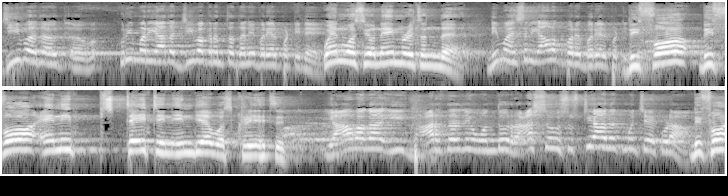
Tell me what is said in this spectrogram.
ಜೀವದ ಅ, ಕುರಿಮರಿಯಾದ ಜೀವ ಗ್ರಂಥದಲ್ಲಿ ಬರೆಯಲ್ಪಟ್ಟಿದೆ When was your name written there? ನಿಮ್ಮ ಹೆಸರು ಯಾವಾಗ ಬರೆ ಬರೆಯಲ್ಪಟ್ಟಿದೆ Before, before any state in India was created. ಯಾವಾಗ ಈ ಭಾರತದಲ್ಲಿ ಒಂದು ರಾಷ್ಟ್ರವು ಸೃಷ್ಟಿಯಾದಕ್ಕೆ ಮುಂಚೆ ಕೂಡ Before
